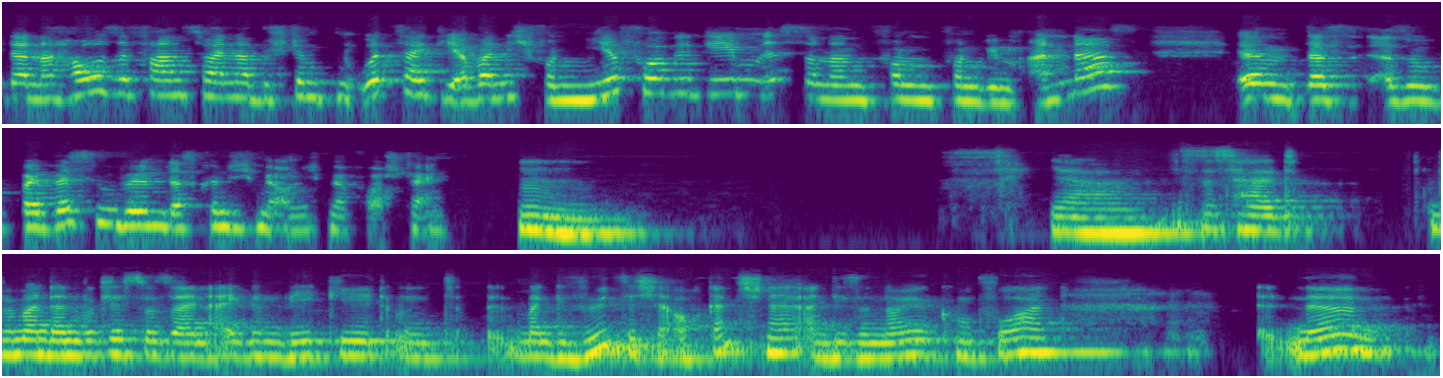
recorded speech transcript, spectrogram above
wieder nach Hause fahren zu einer bestimmten Uhrzeit, die aber nicht von mir vorgegeben ist, sondern von, von wem anders. Ähm, das, also bei bestem Willen, das könnte ich mir auch nicht mehr vorstellen. Hm. Ja, es ist halt, wenn man dann wirklich so seinen eigenen Weg geht und man gewöhnt sich ja auch ganz schnell an diese neue Komfort, ne,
